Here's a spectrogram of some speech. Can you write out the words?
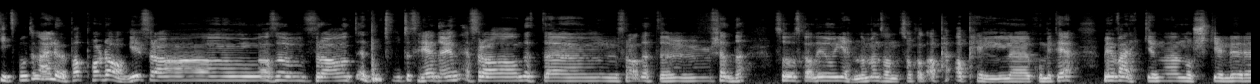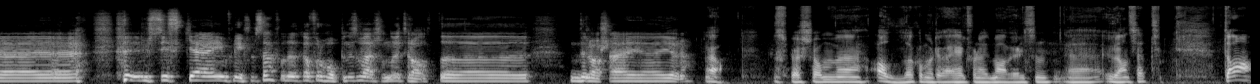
tidspunkter. Det er i løpet av et par dager fra, altså fra enten to til tre døgn fra dette, fra dette skjedde. Så skal de jo gjennom en sånn såkalt appellkomité med verken norsk eller uh, russisk innflytelse. For det skal forhåpentligvis være så nøytralt uh, det lar seg gjøre. Ja. Spørs om eh, alle kommer til å være helt fornøyd med avgjørelsen uh, uansett. Da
